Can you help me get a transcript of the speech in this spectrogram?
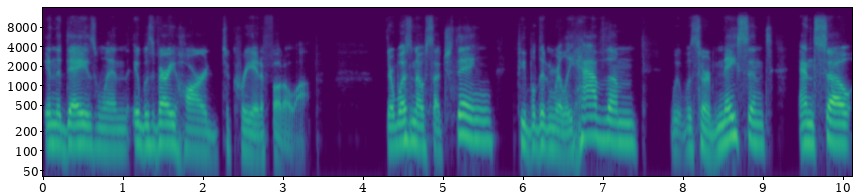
in the days when it was very hard to create a photo op. There was no such thing. People didn't really have them. It was sort of nascent. And so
